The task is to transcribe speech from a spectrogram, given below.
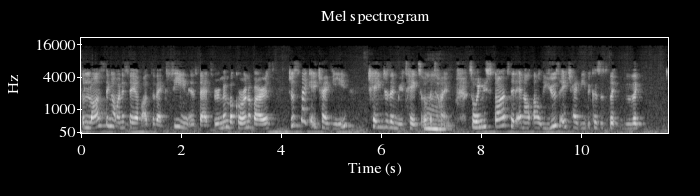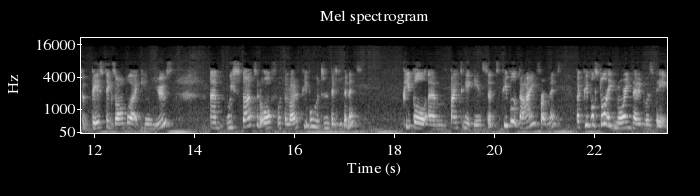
The last thing I want to say about the vaccine is that remember coronavirus just like HIV changes and mutates over mm. time. So when we started, and I'll, I'll use HIV because it's the, the, the best example I can use. Um, we started off with a lot of people who didn't believe in it, people um, fighting against it, people dying from it, but people still ignoring that it was there.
